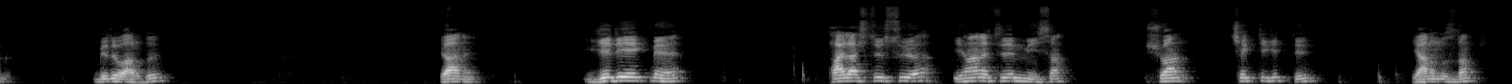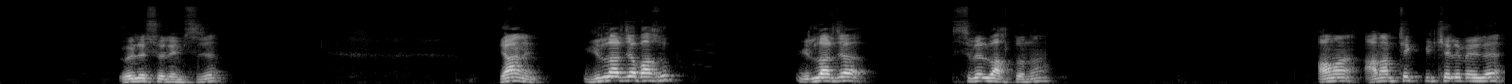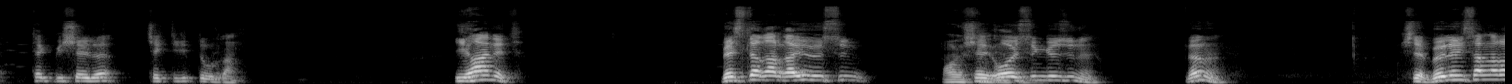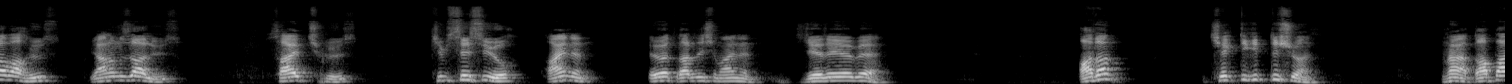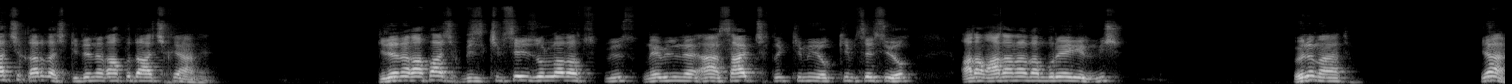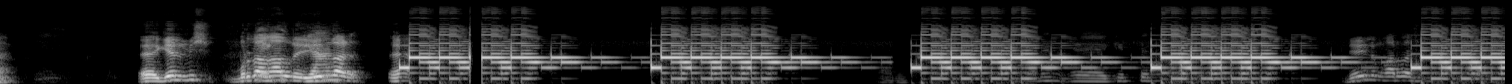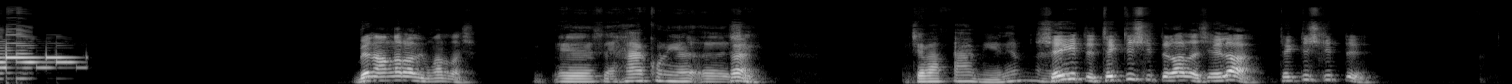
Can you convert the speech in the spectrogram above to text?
biri vardı. Yani yediği ekmeğe paylaştığı suya ihanet eden bir insan. Şu an çekti gitti yanımızdan. Öyle söyleyeyim size. Yani yıllarca bakıp yıllarca Sibel baktı ona. Ama adam tek bir kelimeyle, tek bir şeyle çekti gitti buradan. İhanet. Besle kargayı ölsün Oysun şey oysun gözünü. Değil mi? İşte böyle insanlara bakıyoruz. Yanımıza alıyoruz. Sahip çıkıyoruz. Kimsesi yok. Aynen. Evet kardeşim aynen. CRYB. Adam çekti gitti şu an. Ha kapı açık kardeş. Gidene kapı da açık yani. Gidene kapı açık. Biz kimseyi zorlara tutmuyoruz. Ne bileyim ne- ha sahip çıktık. Kimi yok, kimsesi yok. Adam Adana'dan buraya gelmiş. Öyle mi hayatım? Yani. E, gelmiş. Burada E, kaldı. yani- Yıllar. E, değilim kardeşim. Ben Ankaralıyım kardeş. E, her konuya e, He. şey cevap vermeyelim. Şey gitti. Tek diş gitti kardeş. Ela. Tek diş gitti.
